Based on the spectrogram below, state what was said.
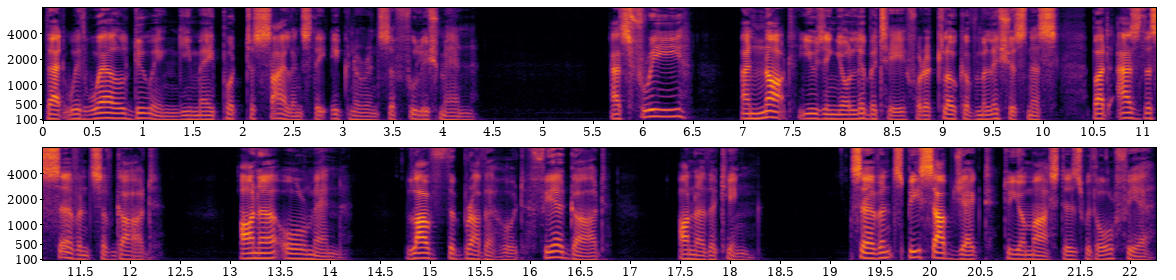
that with well doing ye may put to silence the ignorance of foolish men. As free and not using your liberty for a cloak of maliciousness, but as the servants of God. Honour all men, love the brotherhood, fear God, honour the king. Servants, be subject to your masters with all fear,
